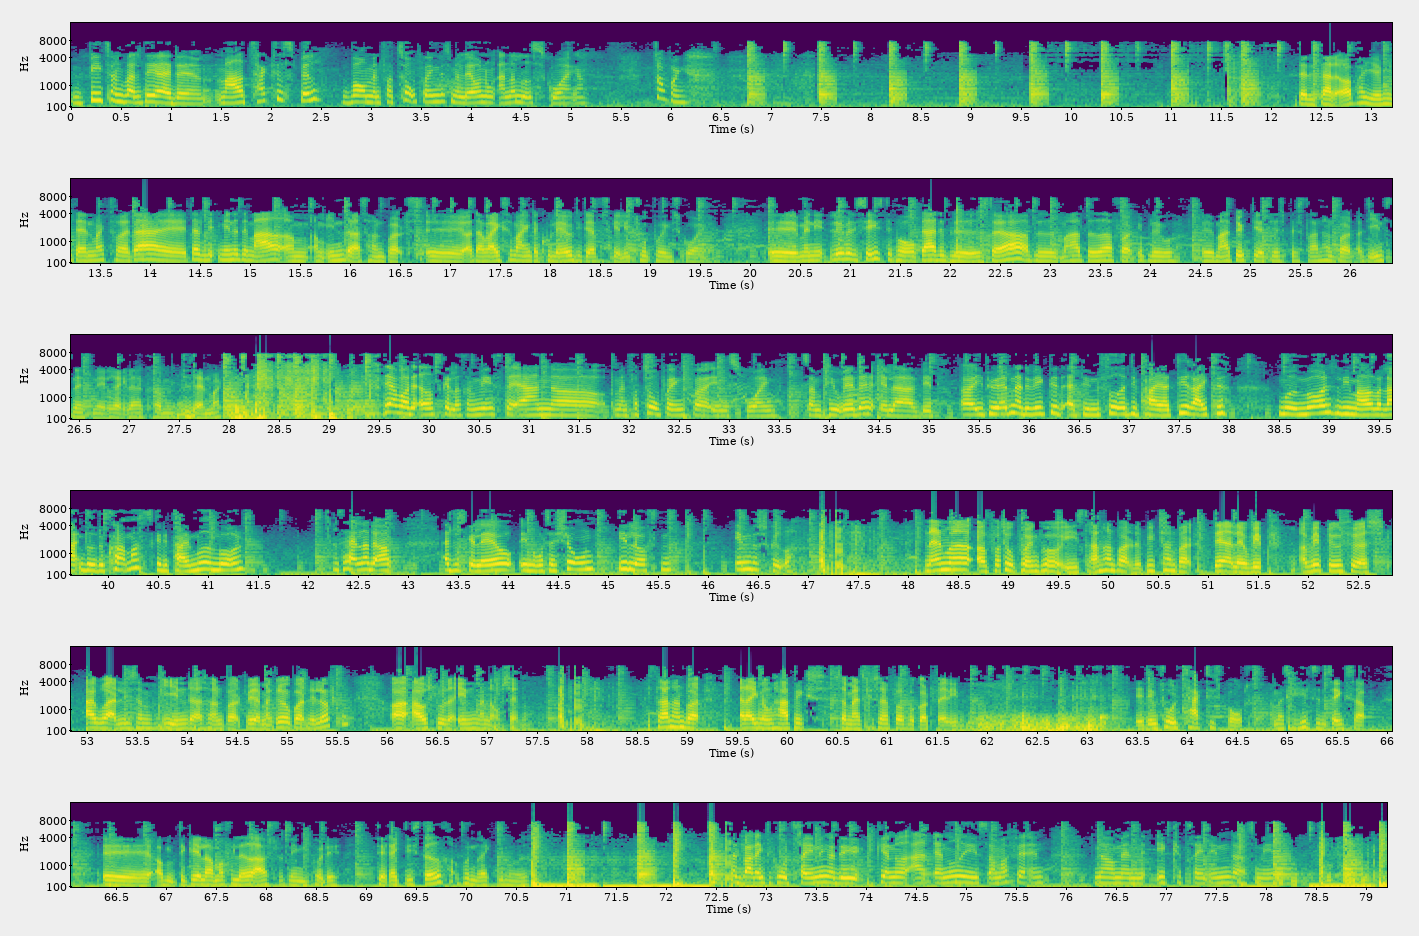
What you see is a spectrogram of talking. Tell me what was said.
Beatonvold det er et øh, meget taktisk spil, hvor man får to point, hvis man laver nogle anderledes scoringer. To point. Da det startede op herhjemme i Danmark, tror jeg, der, øh, der mindede det meget om, om indendørs håndbold. Øh, og der var ikke så mange, der kunne lave de der forskellige to point scoringer. Øh, men i løbet af de seneste par år, der er det blevet større og blevet meget bedre. Folk er blevet øh, meget dygtigere til at spille strandhåndbold, og de internationale regler er kommet til Danmark. Der, hvor det adskiller sig mest, det er, når man får to point for en scoring, som pirouette eller vip. Og i pirouetten er det vigtigt, at dine fødder de peger direkte mod mål. Lige meget hvor langt ud du kommer, skal de pege mod mål. Og så handler det om, at du skal lave en rotation i luften, inden du skyder. En anden måde at få to point på i strandhåndbold eller beachhåndbold, det er at lave vip. Og vip det udføres akkurat ligesom i indendørs håndbold, ved at man griber bolden i luften og afslutter inden man når sandet. I strandhåndbold er der ikke nogen harpiks, så man skal sørge for at få godt fat i den. Det er utroligt taktisk sport, og man skal hele tiden tænke sig om, øh, om det gælder om at få lavet afslutningen på det, det rigtige sted og på den rigtige måde. Så er det bare rigtig god træning, og det giver noget andet i sommerferien, når man ikke kan træne indendørs mere.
